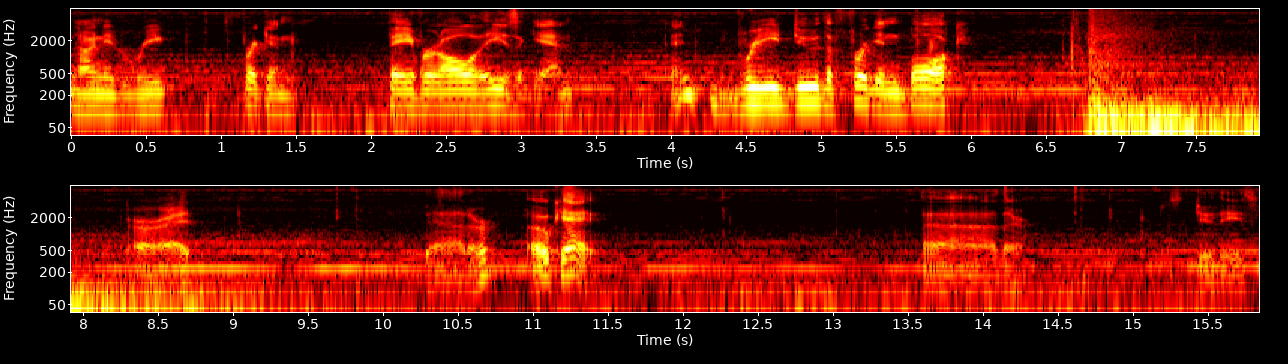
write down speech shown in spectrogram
Now I need to re... frickin' favorite all of these again. And redo the friggin' book. Alright. Better. Okay. Uh, there. Just do these.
